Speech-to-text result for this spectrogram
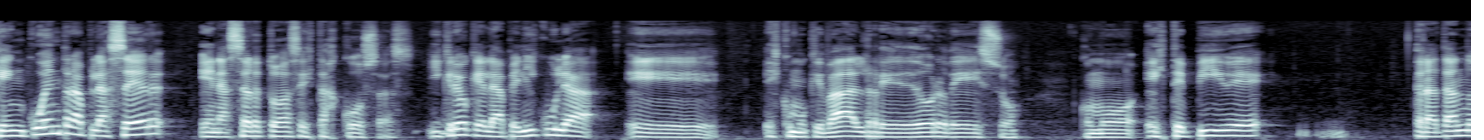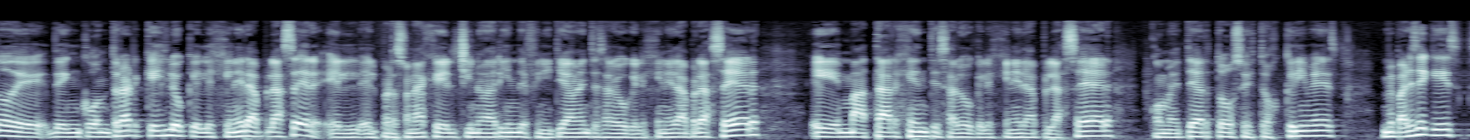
que encuentra placer en hacer todas estas cosas. Y creo que la película eh, es como que va alrededor de eso. Como este pibe tratando de, de encontrar qué es lo que le genera placer. El, el personaje del chino Darín definitivamente es algo que le genera placer. Eh, matar gente es algo que le genera placer. Cometer todos estos crímenes. Me parece que es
